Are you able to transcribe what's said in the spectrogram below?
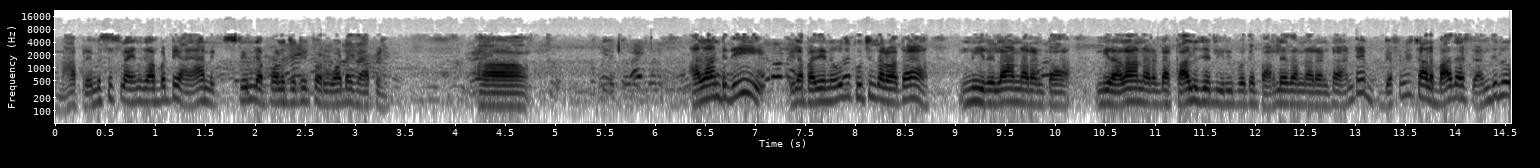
నా ప్రెమిసెస్ లైన్ కాబట్టి I am extremely apologetic for what he's happen అలాంటిది ఇలా పదిహేను రోజులు కూర్చున్న తర్వాత మీరు ఇలా అన్నారంట మీరు అలా అన్నారంట కాళ్ళు చేతులు ఇరిగిపోతే పర్లేదు అన్నారంట అంటే డెఫినెట్లీ చాలా బాధ వేస్తుంది. అందులో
